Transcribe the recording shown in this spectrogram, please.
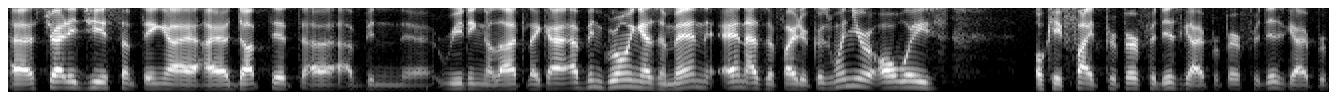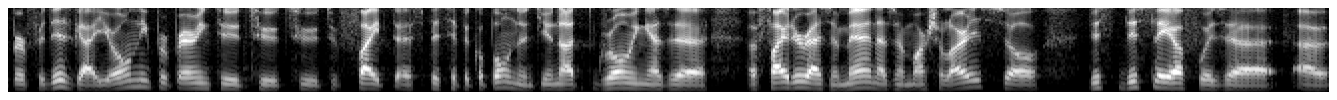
Uh, strategy is something I, I adopted. Uh, I've been reading a lot. Like I, I've been growing as a man and as a fighter. Because when you're always okay, fight, prepare for this guy, prepare for this guy, prepare for this guy. You're only preparing to, to, to, to fight a specific opponent. You're not growing as a, a fighter, as a man, as a martial artist. So this, this layoff was a, a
